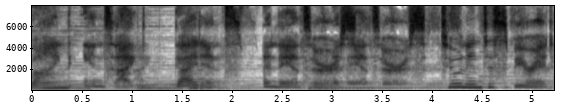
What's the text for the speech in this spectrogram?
Find insight, guidance, and answers. answers. Tune into Spirit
